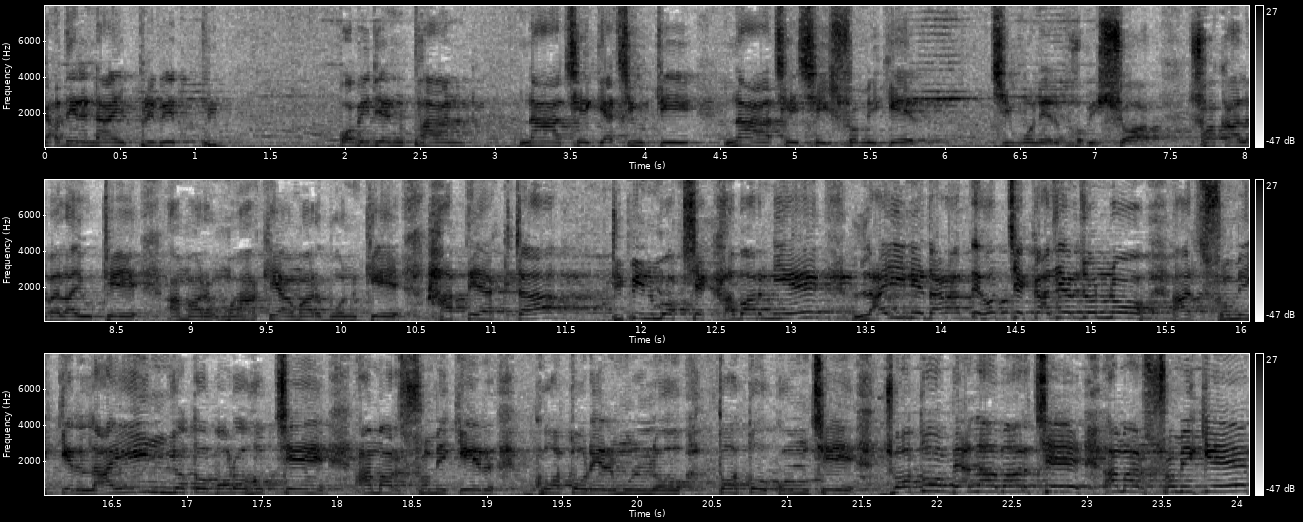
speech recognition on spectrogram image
যাদের নাই প্রভিডেন্ট ফান্ড, না আছে গ্যাচুইটি না আছে সেই শ্রমিকের। জীবনের ভবিষ্যৎ। সকালবেলায় উঠে আমার মাকে, আমার বোনকে হাতে একটা টিফিন বক্সে খাবার নিয়ে লাইনে দাঁড়াতে হচ্ছে কাজের জন্য। আর শ্রমিকের লাইন যত বড় হচ্ছে, আমার শ্রমিকের গতরের মূল্য তত কমছে। যত বেলা বাড়ছে, আমার শ্রমিকের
